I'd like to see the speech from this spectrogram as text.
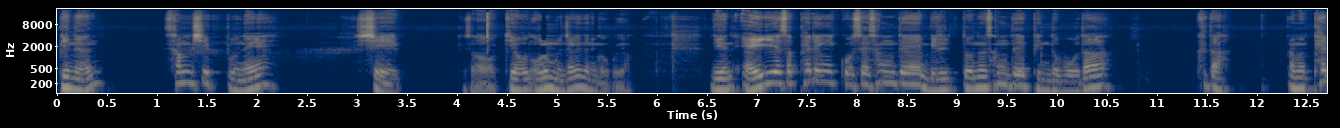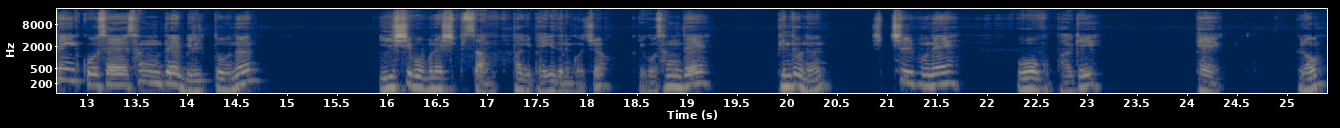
B는 30분의 10 그래서 기억은 옳은 문장이 되는 거고요. 니은 A에서 페랭이 꽃의 상대 밀도는 상대 빈도보다 크다. 그러면 페랭이 꽃의 상대 밀도는 25분의 13 곱하기 100이 되는 거죠. 그리고 상대 빈도는 17분의 5 곱하기 100. 그럼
